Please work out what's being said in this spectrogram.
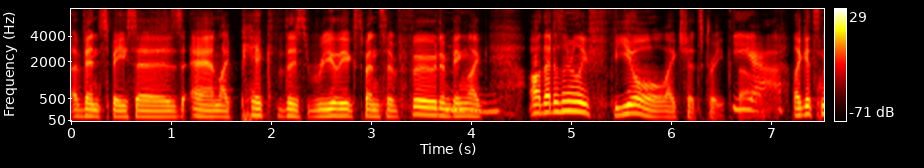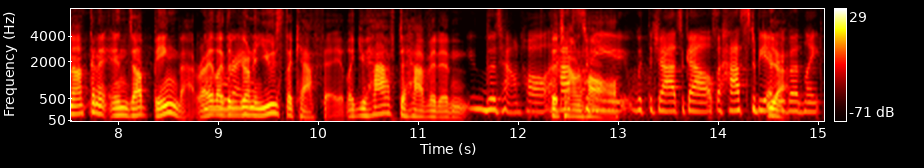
event spaces and like pick this really expensive food and being like Mhm. oh that doesn't really feel like Schitt's creek though. Yeah. like it's not going to end up being that right like they're going to use the cafe like you have to have it in the town hall. The it has town to hall. be with the jazz gals. It has to be Yeah. everyone like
